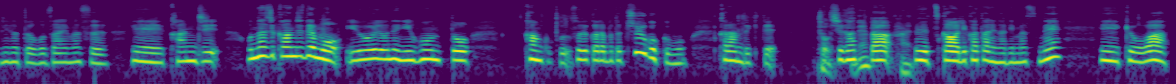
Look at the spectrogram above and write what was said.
ありがとうございます。えー漢字。同じ漢字でもいろいろね、日本と韓国、それからまた中国も絡んできて、ね違った、はいえー使われ方になりますね。えー今日は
